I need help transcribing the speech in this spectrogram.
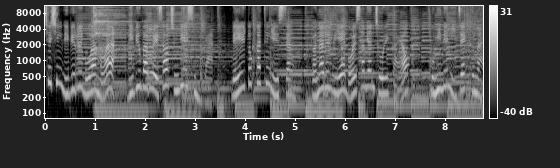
최신 리뷰를 모아 모아 리뷰 바로에서 준비했습니다. 매일 똑같은 일상, 변화를 위해 뭘 사면 좋을까요? 고민은 이제 그만.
